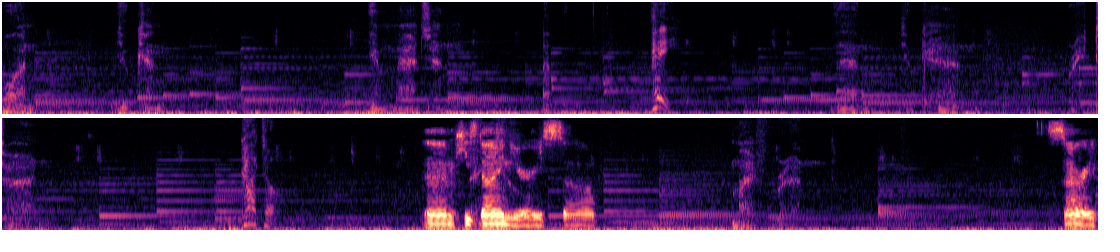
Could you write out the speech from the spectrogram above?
one you can imagine. Hey! Then you can return. Kato! Um, he's dying, Yuri, so. My friend. Sorry.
